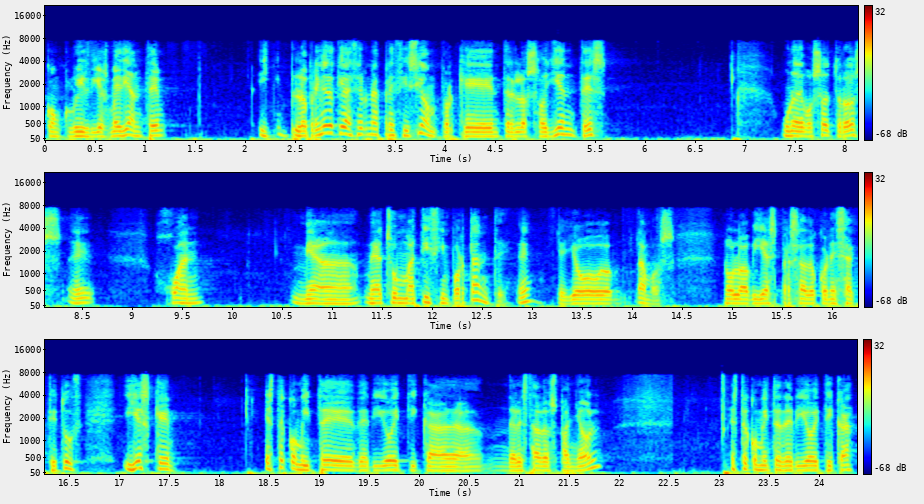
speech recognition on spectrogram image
concluir, Dios mediante, y lo primero quiero hacer una precisión, porque entre los oyentes, uno de vosotros, eh, Juan, me ha, me ha, hecho un matiz importante, eh, que yo, vamos, no lo había expresado con exactitud. Y es que este comité de bioética del Estado español, este comité de bioética,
